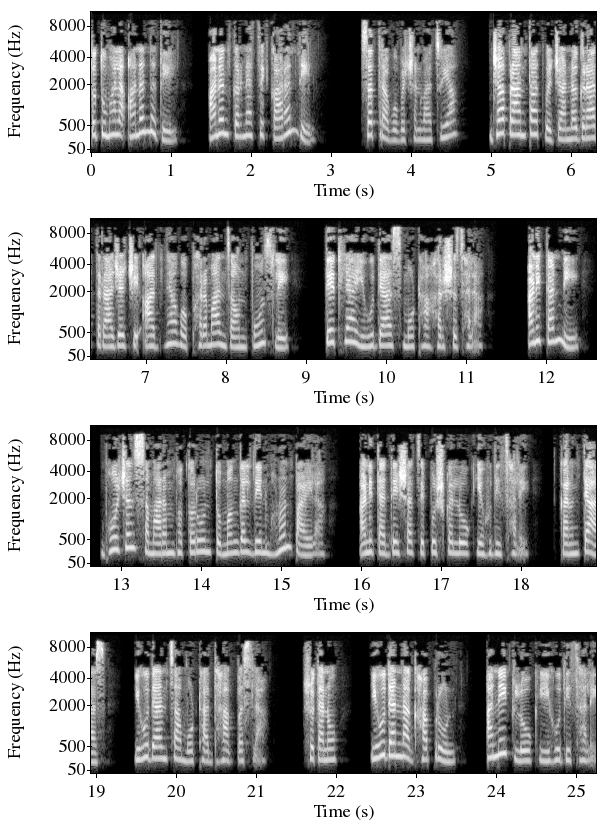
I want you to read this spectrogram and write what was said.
तो तुम्हाला आनंद देईल. आनंद करण्याचे कारण देईल. सतरावं वचन वाचूया. ज्या प्रांतात व ज्या नगरात राजाची आज्ञा व फरमान जाऊन पोहोचले तेथल्या यहुद्यास मोठा हर्ष झाला आणि त्यांनी भोजन समारंभ करून तो मंगल दिन म्हणून पाळला आणि त्या देशाचे पुष्कळ लोक यहुदी झाले कारण त्यास यहुद्यांचा मोठा धाक बसला. श्रोत्यानो यहुद्यांना घाबरून अनेक लोक यहुदी झाले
